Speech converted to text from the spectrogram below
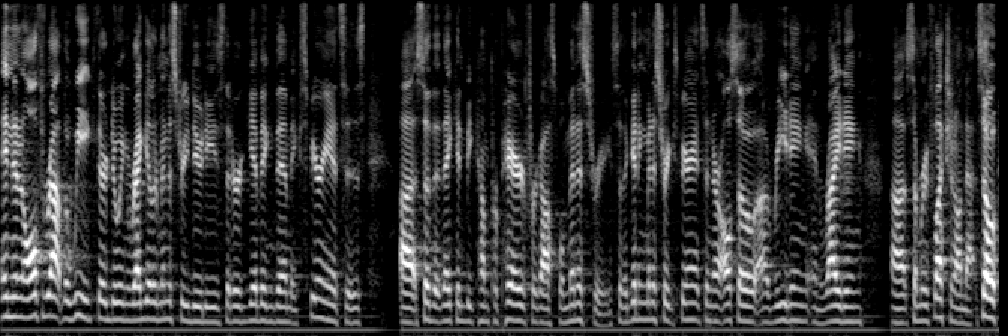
And then all throughout the week, they're doing regular ministry duties that are giving them experiences uh, so that they can become prepared for gospel ministry. So they're getting ministry experience and they're also uh, reading and writing uh, some reflection on that. So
